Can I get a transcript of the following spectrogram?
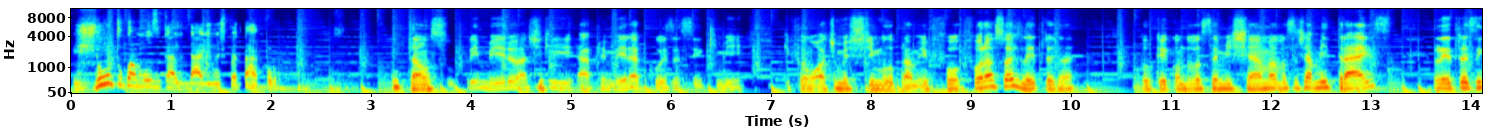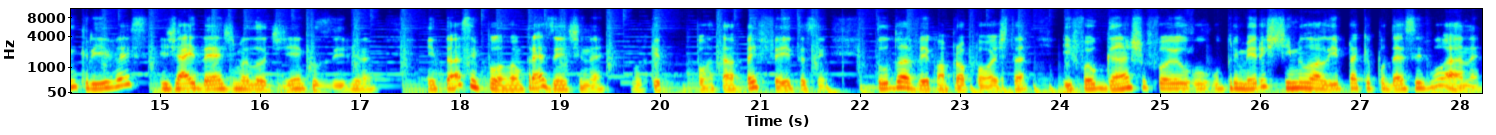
junto com a musicalidade no espetáculo. Então, Su, primeiro eu acho que a primeira coisa assim que me que foi um ótimo estímulo para mim for, foram as suas letras, né? Porque quando você me chama, você já me traz letras incríveis e já ideias de melodia, inclusive, né? Então, assim, pô, foi um presente, né? Porque, porra, tava perfeito, assim. Tudo a ver com a proposta. E foi o gancho, foi o, o primeiro estímulo ali para que eu pudesse voar, né?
